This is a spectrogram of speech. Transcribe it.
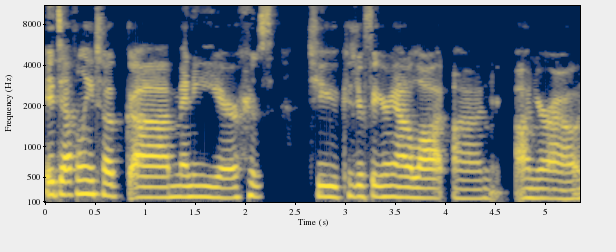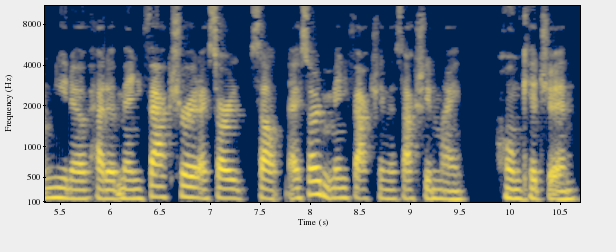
It definitely took uh, many years to because you're figuring out a lot on on your own. You know how to manufacture it. I started sell, I started manufacturing this actually in my home kitchen,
